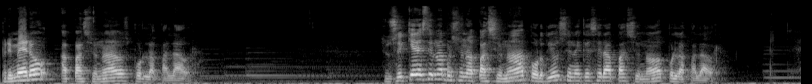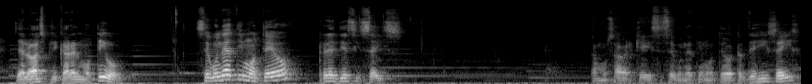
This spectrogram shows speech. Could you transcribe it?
Primero, apasionados por la palabra. Si usted quiere ser una persona apasionada por Dios, tiene que ser apasionado por la palabra. Ya le voy a explicar el motivo. Segunda de Timoteo 3:16. Vamos a ver qué dice Segunda de Timoteo 3:16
